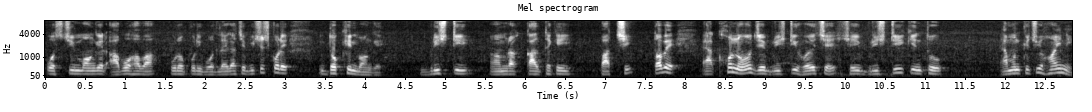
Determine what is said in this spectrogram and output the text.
পশ্চিমবঙ্গের আবহাওয়া পুরোপুরি বদলে গেছে, বিশেষ করে দক্ষিণবঙ্গে। বৃষ্টি আমরা কাল থেকেই পাচ্ছি। তবে এখনও যে বৃষ্টি হয়েছে, সেই বৃষ্টি কিন্তু এমন কিছু হয়নি।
